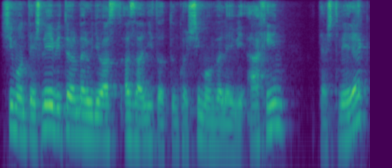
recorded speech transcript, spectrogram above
Simont és Lévitől, mert ugye azt, azzal nyitottunk, hogy Simon ve Lévi Achim, testvérek,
